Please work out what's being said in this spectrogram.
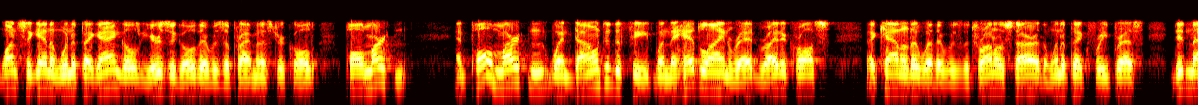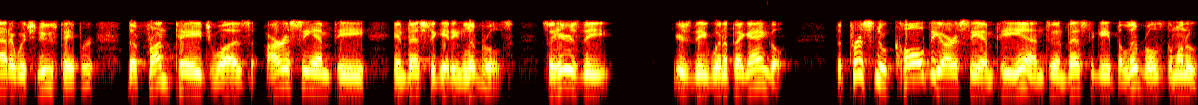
once again, a Winnipeg angle, years ago, there was a prime minister called Paul Martin. And Paul Martin went down to defeat when the headline read right across Canada, whether it was the Toronto Star, the Winnipeg Free Press, it didn't matter which newspaper. The front page was RCMP investigating liberals. So here's the here's the Winnipeg angle. The person who called the RCMP in to investigate the liberals, the one who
